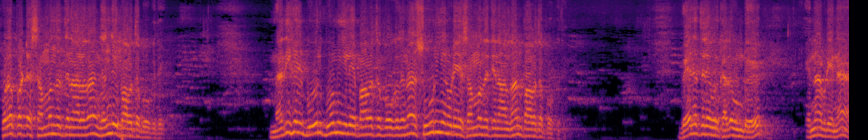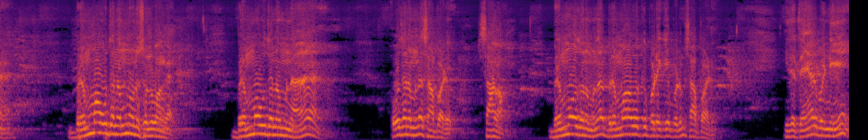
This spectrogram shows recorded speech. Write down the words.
புறப்பட்ட சம்பந்தத்தினால தான் கங்கை பாவத்தை போக்குது. நதிகள் பூ பூமியிலே பாவத்தை போக்குதுன்னா சூரியனுடைய சம்பந்தத்தினால்தான் பாவத்தை போக்குது. வேதத்தில் ஒரு கதை உண்டு. என்ன அப்படின்னா பிரம்ம உதனம்னு ஒன்று சொல்லுவாங்க. பிரம்மௌதனம்னா உதனம்னா சாப்பாடு சாதம் பிரம்மோதனம்னா பிரம்மாவுக்கு படைக்கப்படும் சாப்பாடு. இதை தயார் பண்ணி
